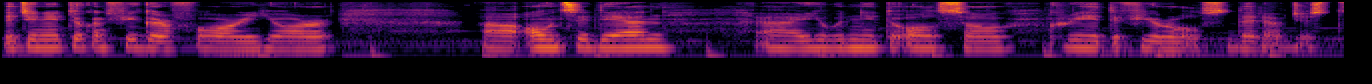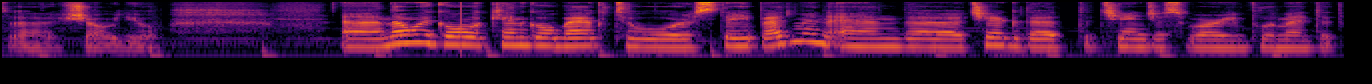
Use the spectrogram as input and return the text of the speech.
that you need to configure for your uh, own CDN, you would need to also create a few rules that I've just uh, showed you. Uh, now we go can go back to our Stape admin and uh, check that the changes were implemented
